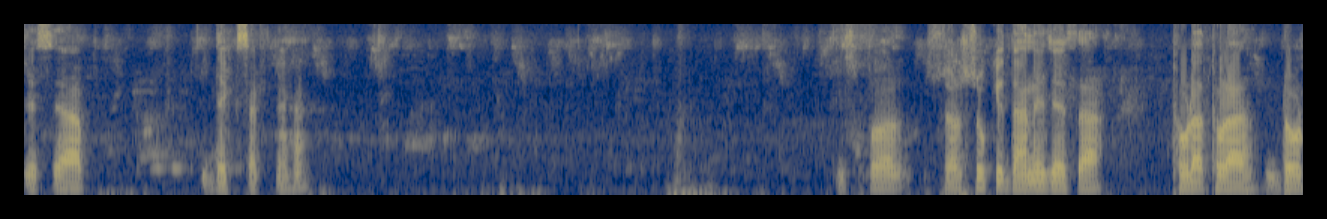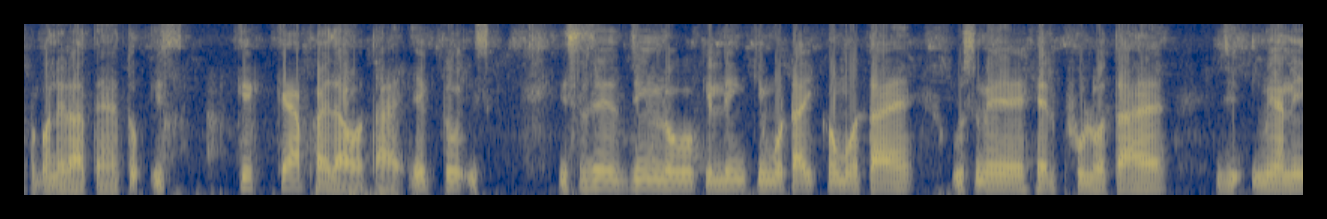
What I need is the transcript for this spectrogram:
जैसे आप देख सकते हैं। इस पर सरसों के दाने जैसा थोड़ा थोड़ा डोट बने रहते हैं तो इसके क्या फ़ायदा होता है? एक तो इस, इससे जिन लोगों की लिंग की मोटाई कम होता है, उसमें हेल्पफुल होता है यानी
